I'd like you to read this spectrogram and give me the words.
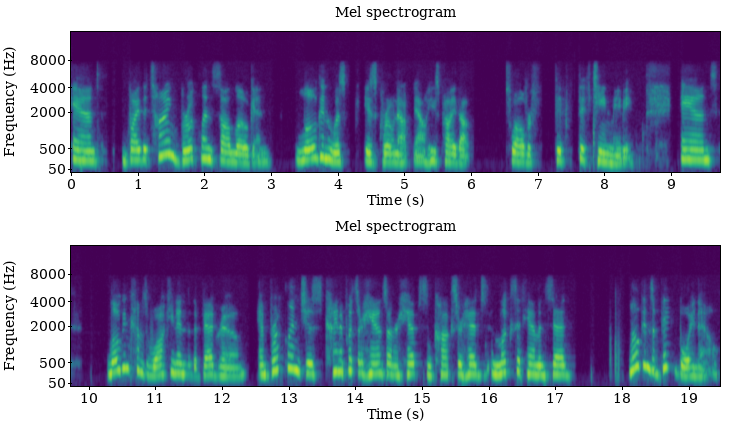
And by the time Brooklyn saw Logan, Logan was is grown up now. He's probably about 12 or 15 maybe. And Logan comes walking into the bedroom and Brooklyn just kind of puts her hands on her hips and cocks her head and looks at him and said, Logan's a big boy now.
